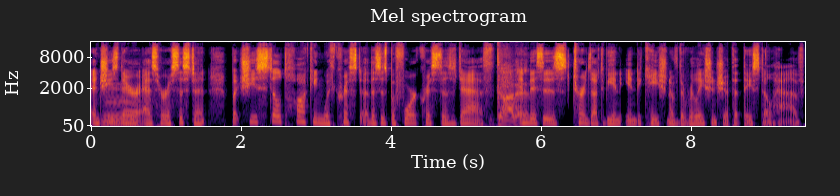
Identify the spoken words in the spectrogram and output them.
and she's there Mm. as her assistant, but she's still talking with Krista. This is before Krista's death. Got it. And this is turns out to be an indication of the relationship that they still have,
